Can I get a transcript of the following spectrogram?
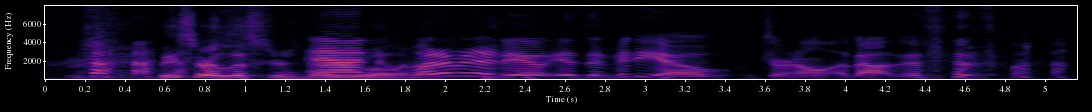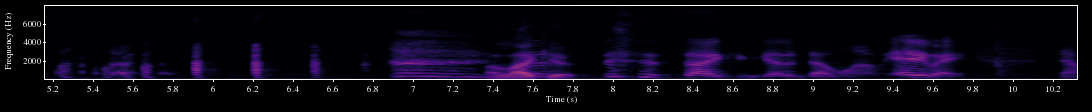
At least our listeners know and you well enough. what. I'm going to do is a video journal about this as well. I like Just so I can get a double whammy. Anyway, no,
